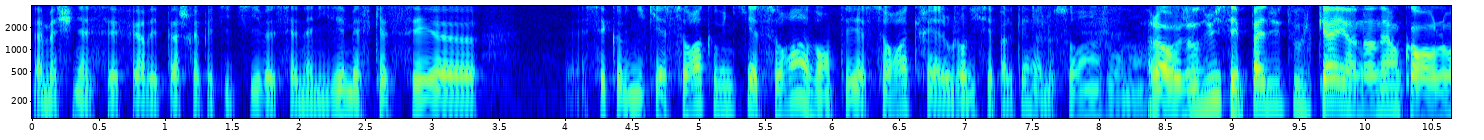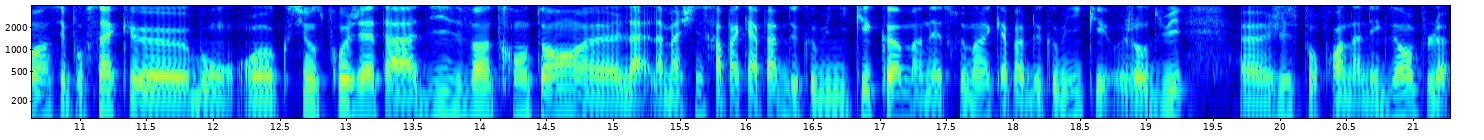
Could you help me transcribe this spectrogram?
la machine, elle sait faire des tâches répétitives, elle sait analyser, mais est-ce qu'elle sait, euh, communiquer Elle saura communiquer, elle saura inventer, elle saura créer. Aujourd'hui, c'est pas le cas, mais elle le saura un jour, non? Alors aujourd'hui, c'est pas du tout le cas et on en est encore loin. C'est pour ça que, bon, si on se projette à 10, 20, 30 ans, euh, la, la, machine ne sera pas capable de communiquer comme un être humain est capable de communiquer. Aujourd'hui, euh, juste pour prendre un exemple,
